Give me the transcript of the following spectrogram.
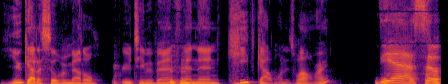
you got a silver medal for your team event, mm-hmm. and then Keeth got one as well, right? Yeah. So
